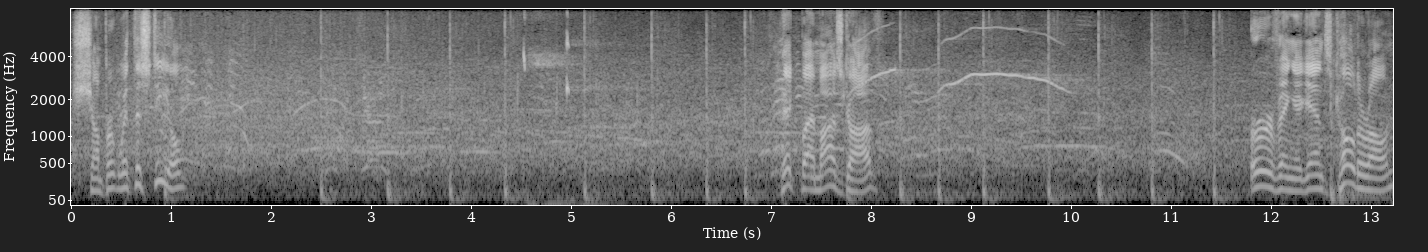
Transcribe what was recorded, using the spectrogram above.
Shumpert with the steal. Picked by Mozgov. Irving against Calderon.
